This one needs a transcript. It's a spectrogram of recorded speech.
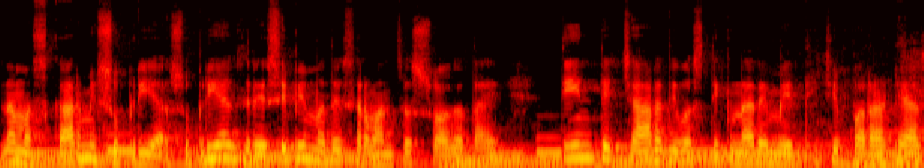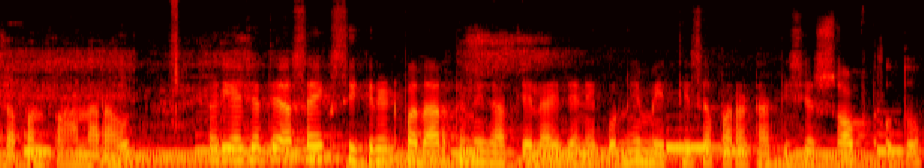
नमस्कार मी सुप्रिया. सुप्रियाज रेसिपीमध्ये सर्वांचं स्वागत आहे. तीन ते चार दिवस टिकणारे मेथीचे पराठे आज आपण पाहणार आहोत. तर याच्यात असा एक सिक्रेट पदार्थ मी घातलेला आहे जेणेकरून हे मेथीचा पराठा अतिशय सॉफ्ट होतो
